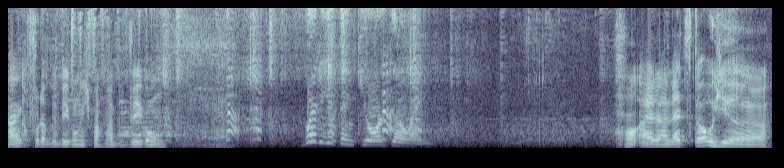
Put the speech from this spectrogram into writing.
Angriff oder Bewegung? Ich mach mal Bewegung. Where do you think you're going? Oh, Alter, let's go hier.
